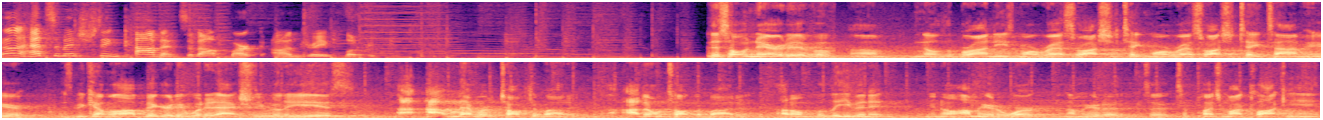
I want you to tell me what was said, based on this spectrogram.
uh, had some interesting comments about Marc Andre Fleury. This whole narrative of, um, you know, LeBron needs more rest, or I should take more rest, or I should take time here, has become a lot bigger than what it actually really is. I, I've never talked about it. I don't talk about it. I don't believe in it. You know, I'm here to work, and I'm here to, to, to punch my clock in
